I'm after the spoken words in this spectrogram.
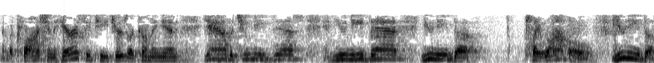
Now, the Colossian heresy teachers are coming in, yeah, but you need this, and you need that. You need the plerao. You need the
